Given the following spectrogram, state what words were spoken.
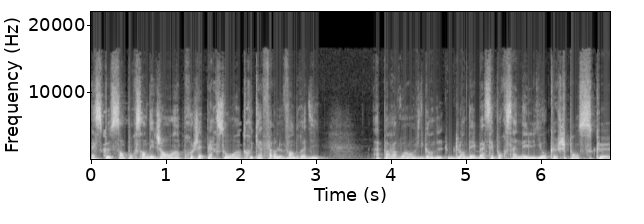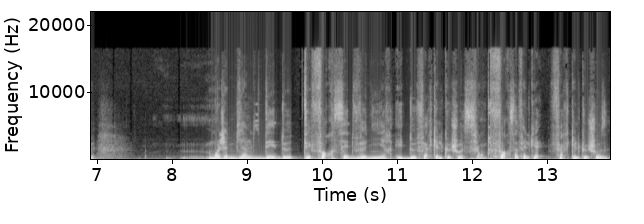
Est-ce que 100% des gens ont un projet perso, un truc à faire le vendredi? À part avoir envie de glander. Bah, c'est pour ça, Nelio, que je pense que moi j'aime bien l'idée de t'efforcer de venir et de faire quelque chose. Si on te force à faire quelque chose,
